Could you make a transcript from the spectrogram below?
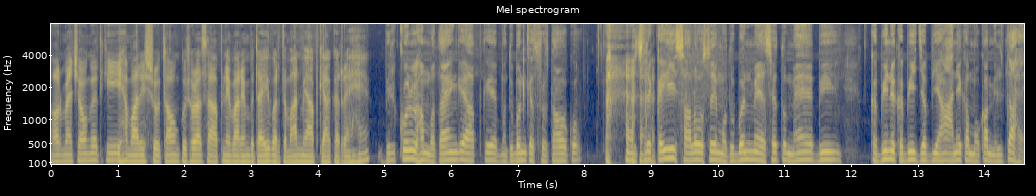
और मैं चाहूँगा कि हमारे श्रोताओं को थोड़ा सा अपने बारे में बताइए वर्तमान में आप क्या कर रहे हैं? बिल्कुल हम बताएँगे आपके मधुबन के श्रोताओं को। पिछले कई सालों से मधुबन में ऐसे तो मैं भी कभी न कभी जब यहाँ आने का मौका मिलता है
